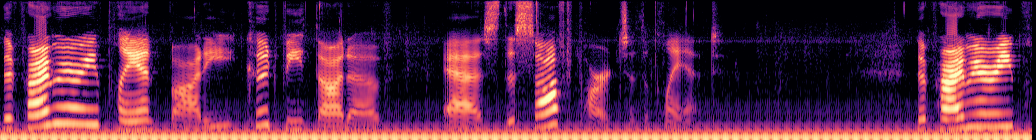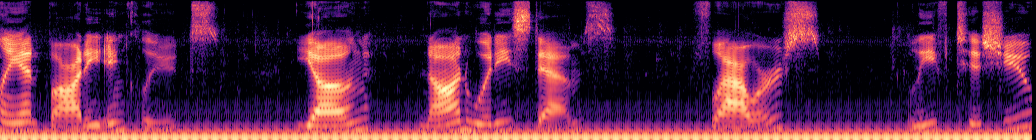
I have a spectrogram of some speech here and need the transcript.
The primary plant body could be thought of as the soft parts of the plant. The primary plant body includes young, non-woody stems, flowers, leaf tissue,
